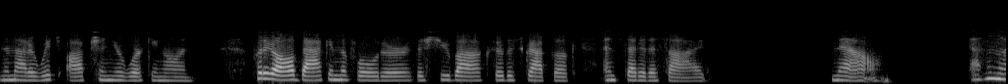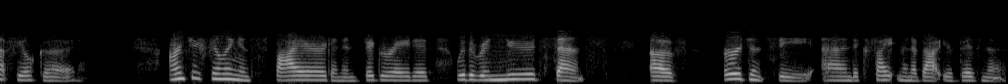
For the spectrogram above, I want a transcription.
no matter which option you're working on, put it all back in the folder, the shoebox, or the scrapbook and set it aside. Now, doesn't that feel good? Aren't you feeling inspired and invigorated with a renewed sense of urgency and excitement about your business?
